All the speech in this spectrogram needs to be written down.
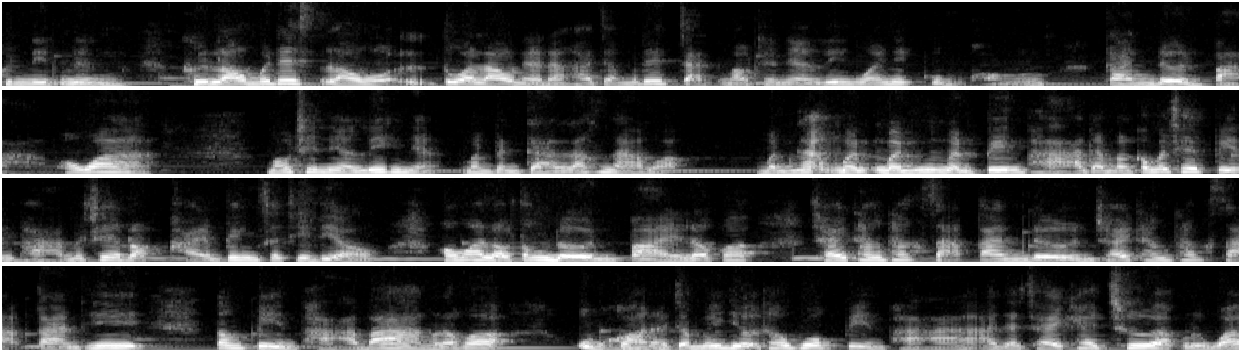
ขึ้นนิดนึง คือเราไม่ได้เราตัวเราเนี่ยนะคะ จะไม่ได้จัด mountaineering ไว้ในกลุ่มของการเดินป่า เพราะว่า mountaineering เนี่ยมันเป็นการลักษณะว่าเหมือนเหมือนเหมือนเหมือนปีนผา แต่มันก็ไม่ใช่ปีนผา ไม่ใช่ rock climbing ซะทีเดียว เพราะว่าเราต้องเดินไปแล้วก็ใช้ทั้งทักษะการเดิน ใช้ทั้งทักษะการที่ต้องปีนผาบ้าง แล้วก็อุปกรณ์อาจจะไม่เยอะเท่าพวกปีนผา อาจจะใช้แค่เชือกหรือว่า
